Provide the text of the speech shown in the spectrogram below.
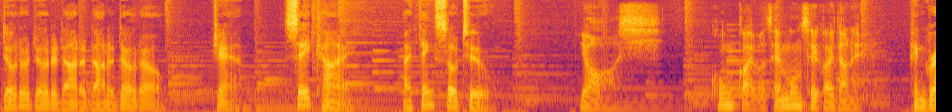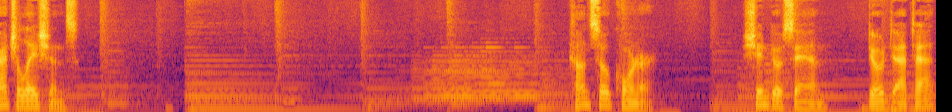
Dodo dodo dada dada dodo. Jan. Seikai. I think so too. よーし。今回は全問正解だね。Congratulations. Kanso Corner. Shingo san. Do datat?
